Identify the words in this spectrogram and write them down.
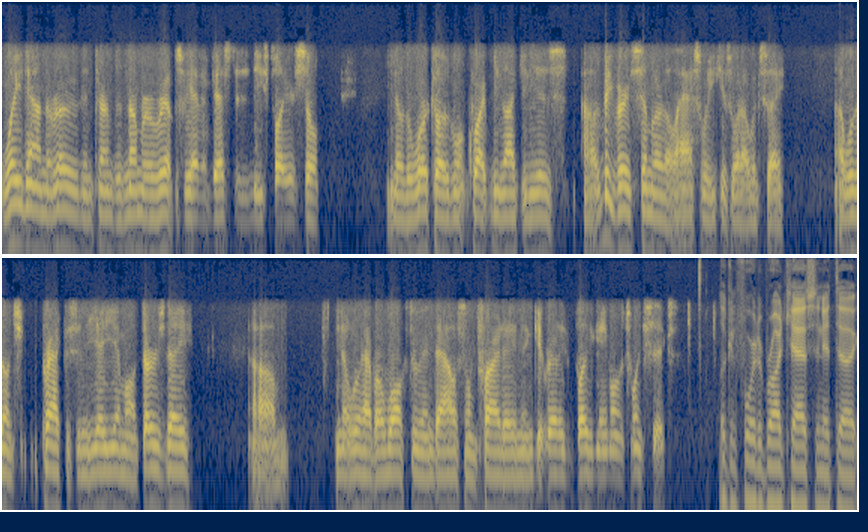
way down the road in terms of number of reps we have invested in these players. So, you know, the workload won't quite be like it is. Uh, it'll be very similar to last week, is what I would say. Uh, we're going to practice in the AM on Thursday. Um, you know, we'll have our walkthrough in Dallas on Friday and then get ready to play the game on the 26th. Looking forward to broadcasting it, uh,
